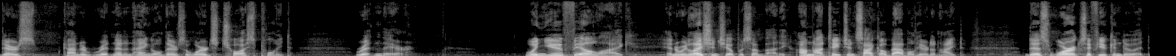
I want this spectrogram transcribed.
there's kind of written at an angle, there's the words choice point written there. When you feel like in a relationship with somebody, I'm not teaching psychobabble here tonight. This works if you can do it.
